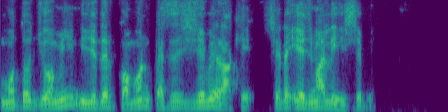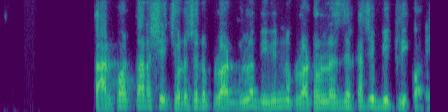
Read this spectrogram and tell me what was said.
মতো জমি নিজেদের কমন প্যাসেজ হিসেবে রাখে, সেটা এজমালি হিসেবে। তারপর তারা সেই ছোট ছোট প্লটগুলো বিভিন্ন প্লট হোল্ডারদের কাছে বিক্রি করে।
